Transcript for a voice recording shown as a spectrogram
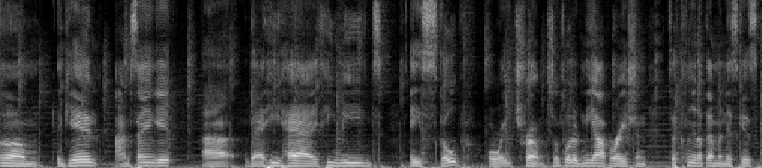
Um, again, I'm saying it uh, that he has he needs a scope or a trum, some sort of knee operation to clean up that meniscus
